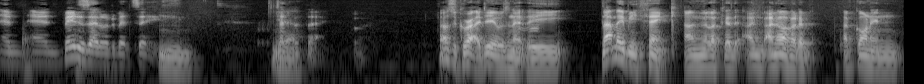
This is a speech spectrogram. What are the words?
and and betazed would have been safe type Yeah, of thing that was a great idea, wasn't it? The that made me think. I'm gonna look at. I, I know I've had a, I've gone in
